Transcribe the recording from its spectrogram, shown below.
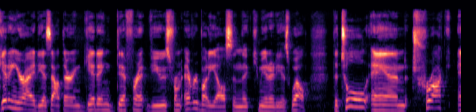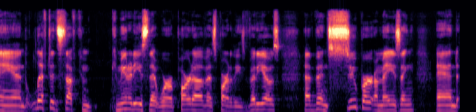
getting your ideas out there, and getting different views from everybody else in the community as well. The tool and truck and lifted stuff can communities that we're a part of as part of these videos have been super amazing and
